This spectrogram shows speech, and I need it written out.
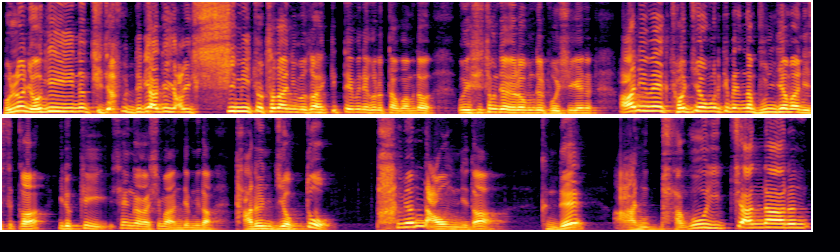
물론 여기 있는 기자분들이 아주 열심히 쫓아다니면서 했기 때문에 그렇다고 합니다. 우리 시청자 여러분들 보시기에는 아니 왜 저 지역은 이렇게 맨날 문제만 있을까? 이렇게 생각하시면 안 됩니다. 다른 지역도 파면 나옵니다. 근데 안 파고 있지 않나 하는.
